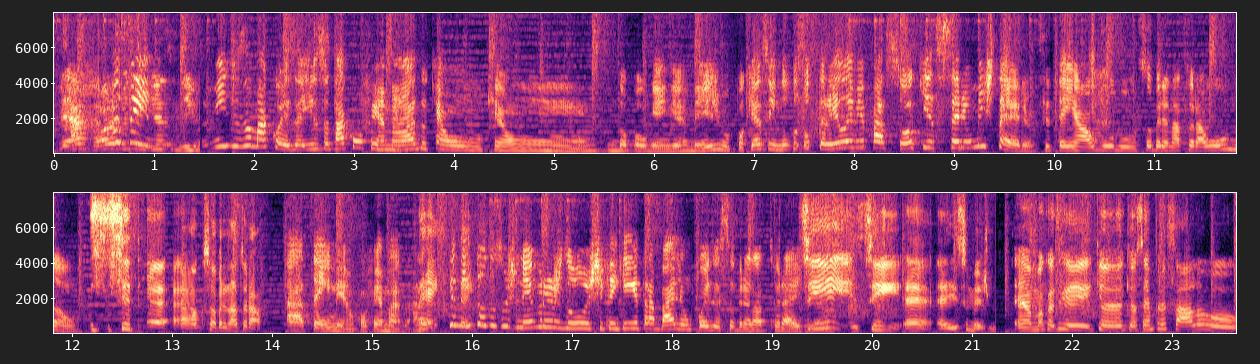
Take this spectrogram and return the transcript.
até agora eu não entendi esse livro. Me diz uma coisa, isso tá confirmado que é um, que é um, um doppelganger mesmo? Porque assim, no, no trailer me passou que isso seria um mistério. Se tem algo sobrenatural ou não. Se é, é algo sobrenatural. Ah, tem mesmo, confirmado. Ah, Tem, Porque nem todos os livros do Stephen King trabalham coisas sobrenaturais. né? Sim, sim, é, é isso mesmo. É uma coisa que, que, eu, que eu sempre falo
